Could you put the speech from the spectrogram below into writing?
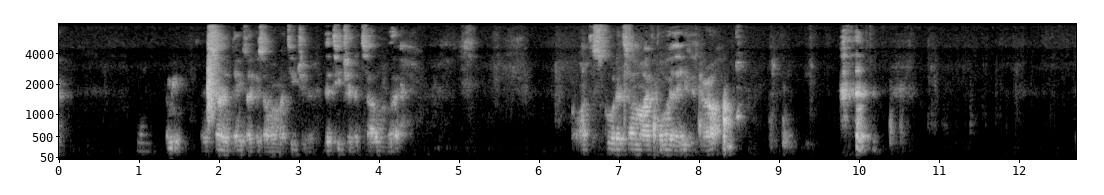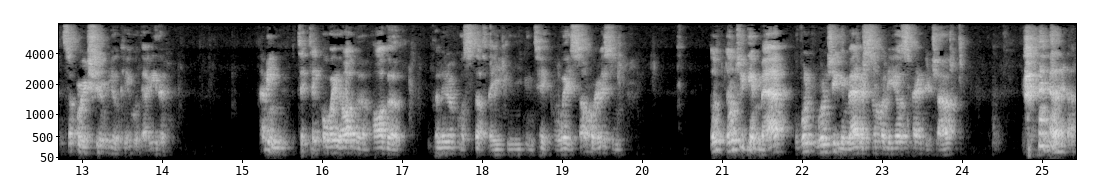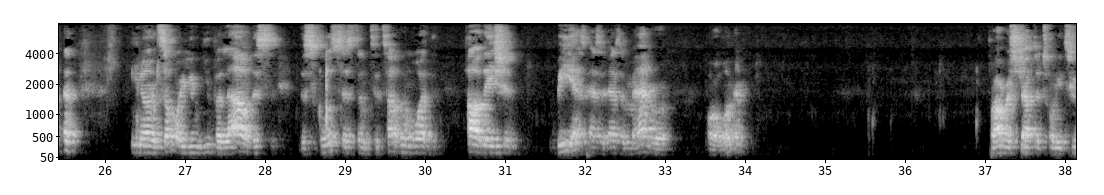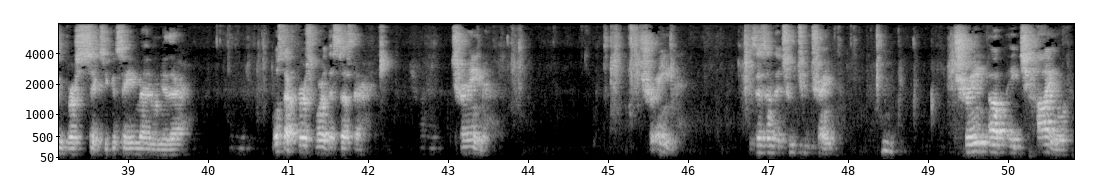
I mean, there's certain things I guess I want my teacher, the teacher to tell him, but I want the school to tell my boy that he's a girl. and somewhere you shouldn't be okay with that either. I mean, to take away all the all the political stuff that you can you can take away somewhere. Listen, don't, don't you get mad? Wouldn't, wouldn't you get mad if somebody else spanked your child? you know, and somewhere you, you've allowed this the school system to tell them what how they should be as, as, a, as a man or, or a woman. Proverbs chapter 22, verse 6. You can say amen when you're there. What's that first word that says there? Train. Train. This isn't the choo choo train. Hmm. Train up a child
